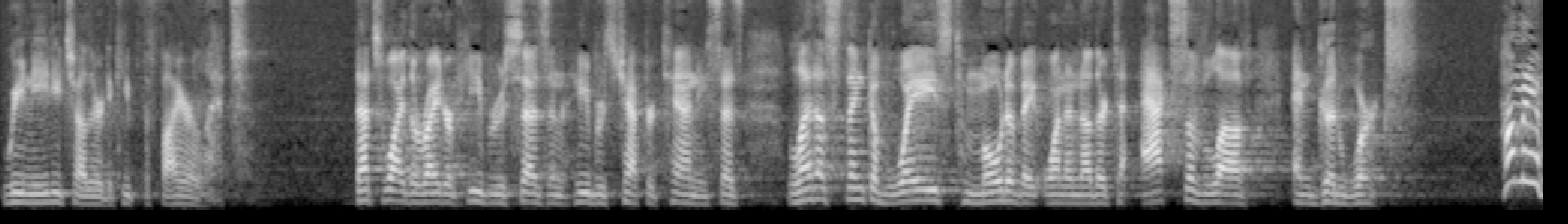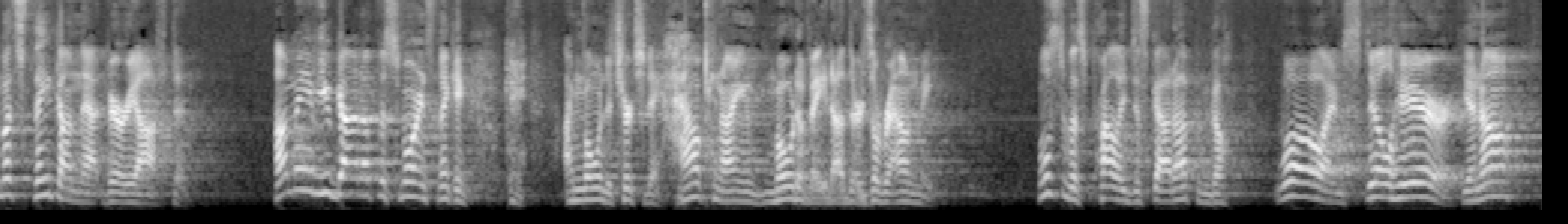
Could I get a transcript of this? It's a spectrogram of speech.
We need each other to keep the fire lit. That's why the writer of Hebrews says in Hebrews chapter 10, he says, Let us think of ways to motivate one another to acts of love and good works. How many of us think on that very often? How many of you got up this morning thinking, okay, I'm going to church today. How can I motivate others around me? Most of us probably just got up and go, whoa, I'm still here, you know?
